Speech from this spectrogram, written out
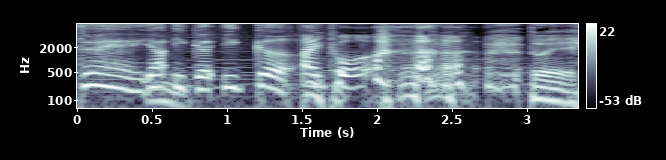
对，要一个一个，嗯、拜托。对，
